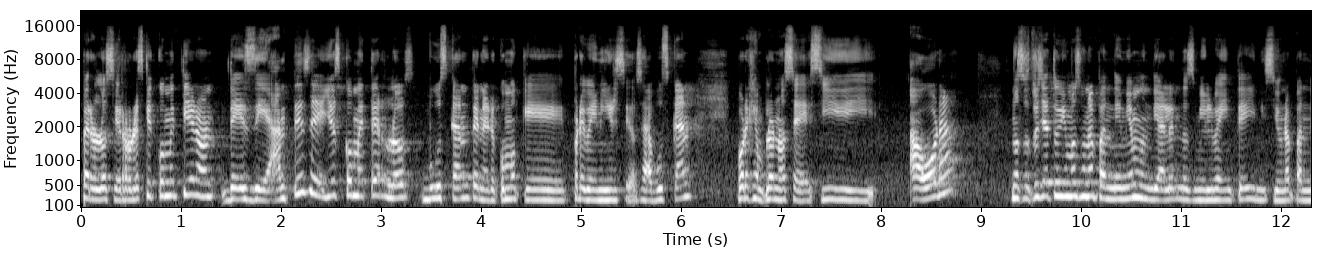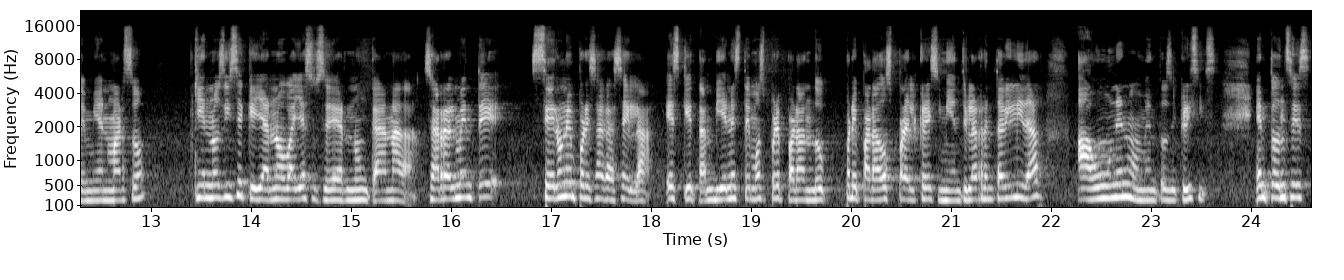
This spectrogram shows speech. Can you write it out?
pero los errores que cometieron, desde antes de ellos cometerlos, buscan tener como que prevenirse, o sea, buscan, por ejemplo, no sé, si ahora nosotros ya tuvimos una pandemia mundial en 2020, inició una pandemia en marzo, ¿quién nos dice que ya no vaya a suceder nunca nada? O sea, realmente ser una empresa gacela es que también estemos preparando, preparados para el crecimiento y la rentabilidad, aún en momentos de crisis. Entonces,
